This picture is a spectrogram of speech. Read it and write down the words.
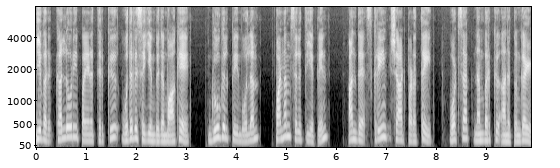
இவர் கல்லூரி பயணத்திற்கு உதவி செய்யும் விதமாக கூகுள் பே மூலம் பணம் செலுத்திய பின் அந்த ஸ்கிரீன்ஷாட் படத்தை வாட்ஸ்அப் நம்பருக்கு அனுப்புங்கள்.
